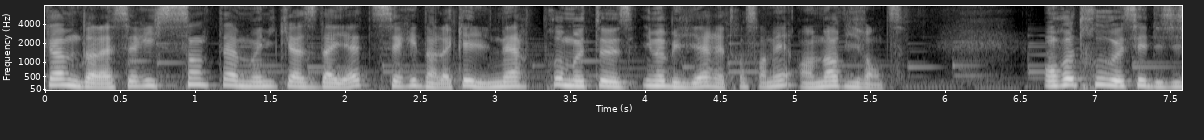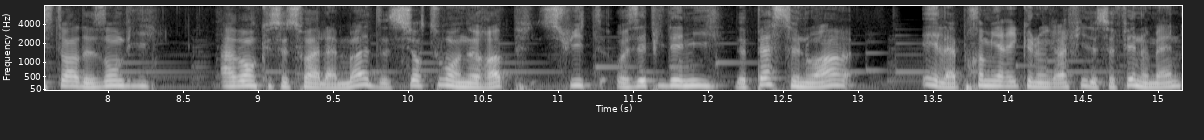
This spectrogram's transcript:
comme dans la série Santa Monica's Diet, série dans laquelle une mère promoteuse immobilière est transformée en mort-vivante. On retrouve aussi des histoires de zombies avant que ce soit à la mode, surtout en Europe, suite aux épidémies de peste noire, et la première iconographie de ce phénomène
